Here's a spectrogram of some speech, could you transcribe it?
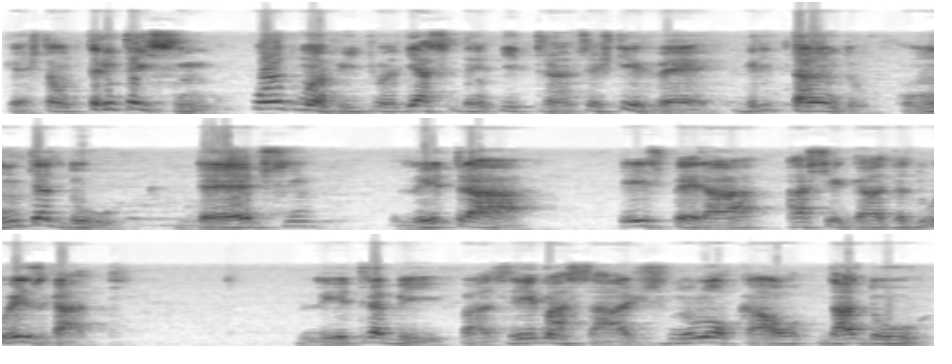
Questão 35. Quando uma vítima de acidente de trânsito estiver gritando com muita dor, deve-se, letra A, esperar a chegada do resgate. Letra B. Fazer massagens no local da dor.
